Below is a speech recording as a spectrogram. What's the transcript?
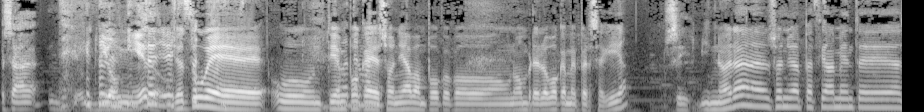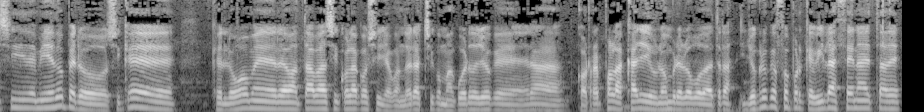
o sea, dio miedo. yo. Tuve un tiempo que soñaba un poco con un hombre lobo que me perseguía. Sí. Y no era un sueño especialmente así de miedo, pero sí que, que luego me levantaba así con la cosilla. Cuando era chico me acuerdo yo que era correr por las calles y un hombre lobo detrás. Y yo creo que fue porque vi la escena esta de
